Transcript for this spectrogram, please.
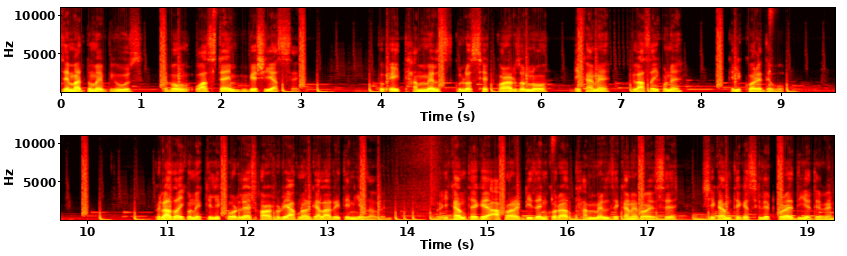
যে মাধ্যমে ভিউজ এবং ওয়াচ টাইম বেশি আসছে তো এই থাম্মেলসগুলো সেট করার জন্য এখানে প্লাস আইকনে ক্লিক করে দেব। প্লাস আইকনে ক্লিক করলে সরাসরি আপনার গ্যালারিতে নিয়ে যাবেন। তো এখান থেকে আপনার ডিজাইন করা থাম্বেল যেখানে রয়েছে, সেখান থেকে সিলেক্ট করে দিয়ে দেবেন।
